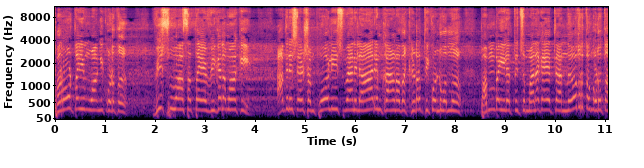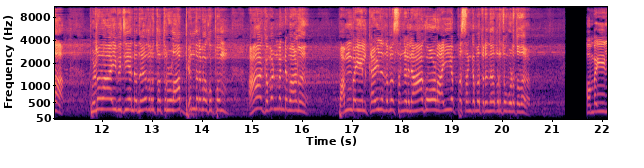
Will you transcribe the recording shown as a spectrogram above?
പൊറോട്ടയും വാങ്ങിക്കൊടുത്ത് വിശ്വാസത്തെ വികലമാക്കി. അതിനുശേഷം പോലീസ് വാനിൽ ആരും കാണാതെ കിടത്തിക്കൊണ്ടുവന്ന് പമ്പയിലെത്തിച്ച് മലകയറ്റാൻ നേതൃത്വം കൊടുത്ത പിണറായി വിജയന്റെ നേതൃത്വത്തിലുള്ള ആഭ്യന്തര വകുപ്പും ആ ഗവൺമെന്റുമാണ് പമ്പയിൽ കഴിഞ്ഞ ദിവസങ്ങളിൽ ആഗോള അയ്യപ്പ സംഗമത്തിന് നേതൃത്വം കൊടുത്തത്. പമ്പയിൽ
